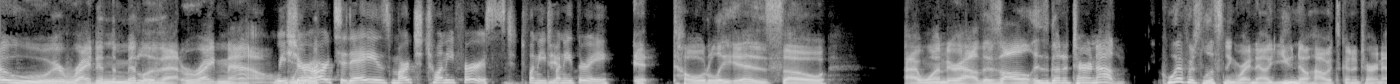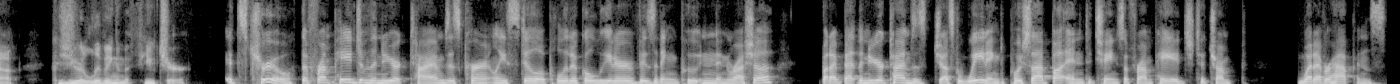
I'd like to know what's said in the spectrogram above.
Oh, we're right in the middle of that right now. We sure We're- are. Today is March 21st, 2023. It totally is. So I wonder how this all is going to turn out. Whoever's listening right now, you know how it's going to turn out because you're living in the future. It's true. The front page of the New York Times is currently still a political leader visiting Putin in Russia, but I bet the New York Times is just waiting to push that button to change the front page to Trump, whatever happens.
